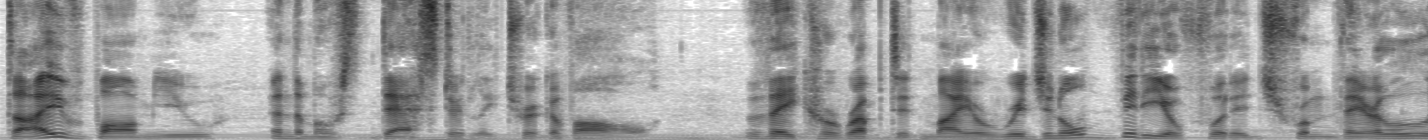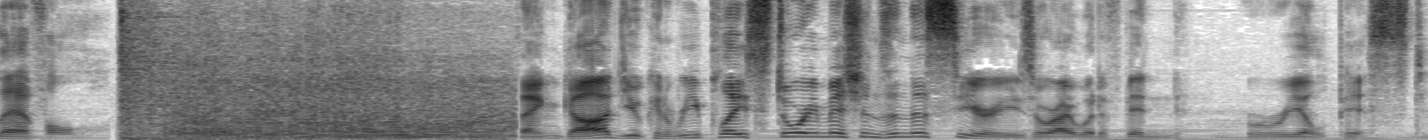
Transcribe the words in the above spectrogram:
dive bomb you, and the most dastardly trick of all, they corrupted my original video footage from their level. Thank God you can replay story missions in this series, or I would have been real pissed.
